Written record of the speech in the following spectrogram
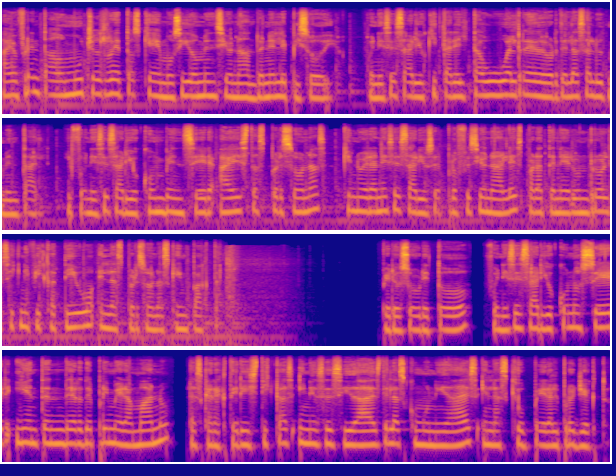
Ha enfrentado muchos retos que hemos ido mencionando en el episodio. Fue necesario quitar el tabú alrededor de la salud mental y fue necesario convencer a estas personas que no era necesario ser profesionales para tener un rol significativo en las personas que impactan. Pero sobre todo, fue necesario conocer y entender de primera mano las características y necesidades de las comunidades en las que opera el proyecto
